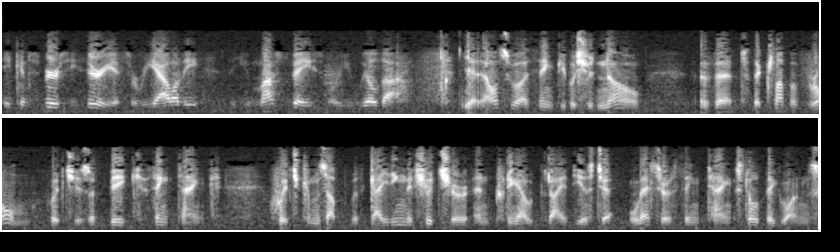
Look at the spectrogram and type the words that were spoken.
a conspiracy theory. It's a reality that you must face or you will die. Yet also, I think people should know that the Club of Rome, which is a big think tank, which comes up with guiding the future and putting out their ideas to lesser think tanks, still big ones,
